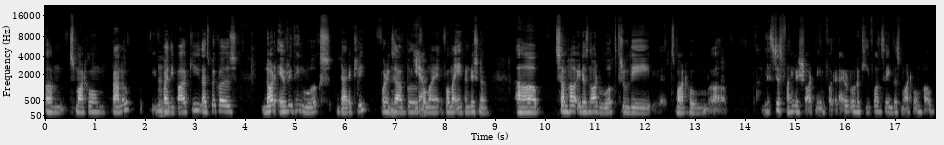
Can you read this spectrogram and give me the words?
um, smart home panel by the power key, that's because not everything works directly. For example, Yeah. for my for my air conditioner, uh, somehow it does not work through the smart home. Uh, let's just find a short name for it. I don't want to keep on saying the smart home hub,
